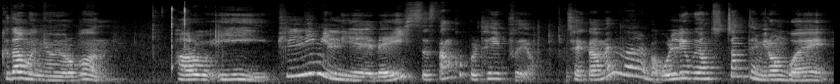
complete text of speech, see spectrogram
그 다음은요 여러분. 바로 이 필리밀리의 레이스 쌍꺼풀 테이프예요 제가 맨날 막 올리브영 추천템 이런 거에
